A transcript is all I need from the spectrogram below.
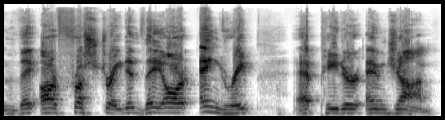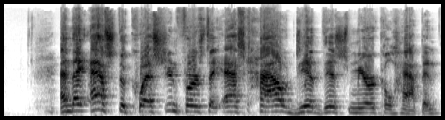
they are frustrated, they are angry at Peter and John. And they ask the question first, they ask, How did this miracle happen?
